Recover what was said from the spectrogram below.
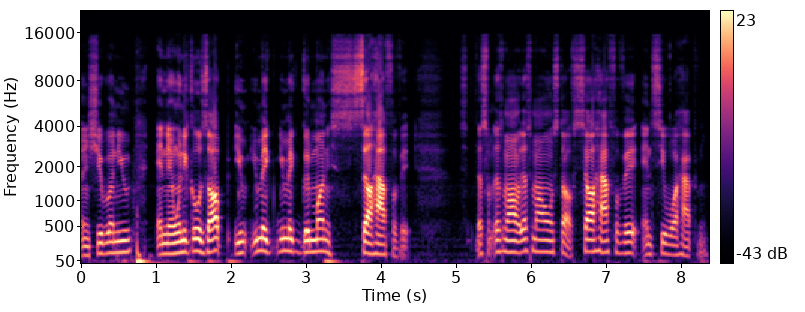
in Shiba Inu, and then when it goes up, you you make you make good money. Sell half of it. That's that's my that's my own stuff. Sell half of it and see what happens.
